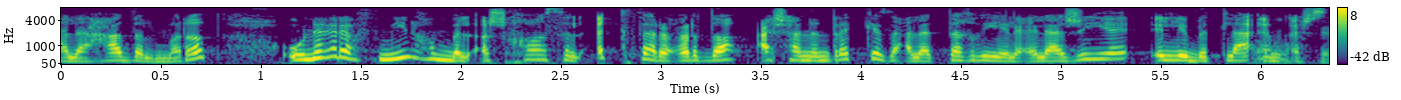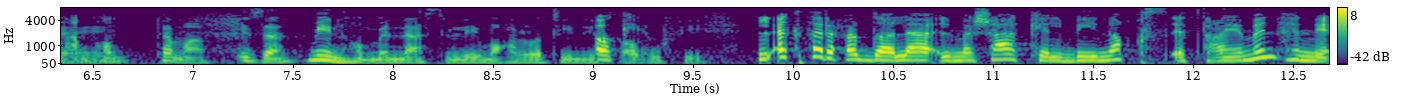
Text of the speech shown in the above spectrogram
على هذا المرض ونعرف مين هم الأشخاص الأكثر عرضة عشان نركز على التغذية العلاجية اللي بتلائم okay. أجسامهم تمام إذا مين هم الناس اللي معرضين يصابوا فيه الأكثر عرضة للمشاكل بنقص الثايمين هن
